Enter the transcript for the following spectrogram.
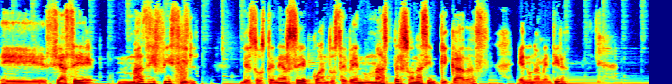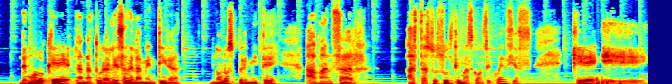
eh, se hace más difícil de sostenerse cuando se ven más personas implicadas en una mentira. De modo que la naturaleza de la mentira no nos permite avanzar hasta sus últimas consecuencias. Que eh,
